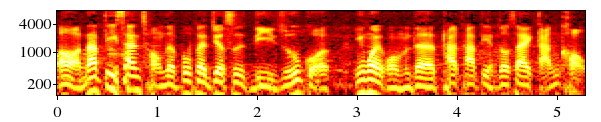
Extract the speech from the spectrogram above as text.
哦。哦，那第三重的部分就是你如果因为我们的打卡点都在港口。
